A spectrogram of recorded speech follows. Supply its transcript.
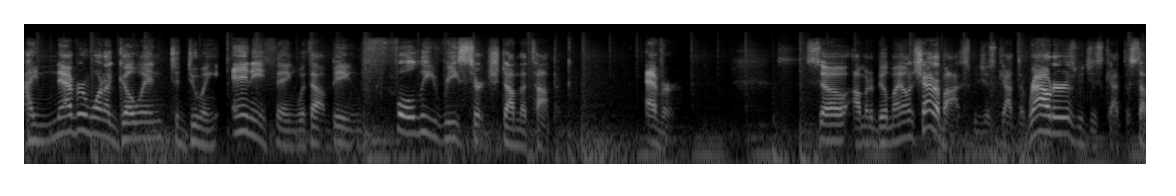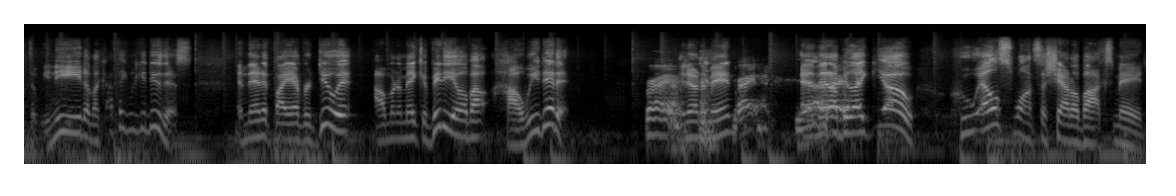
I never want to go into doing anything without being fully researched on the topic, ever. So I'm going to build my own shadow box. We just got the routers, we just got the stuff that we need. I'm like, I think we can do this. And then if I ever do it, I'm going to make a video about how we did it. Right. You know what I mean? right. And yeah, then right. I'll be like, yo, who else wants a shadow box made?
